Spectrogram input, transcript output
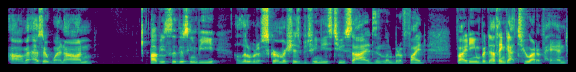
um, as it went on. Obviously, there's going to be a little bit of skirmishes between these two sides and a little bit of fight fighting, but nothing got too out of hand.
